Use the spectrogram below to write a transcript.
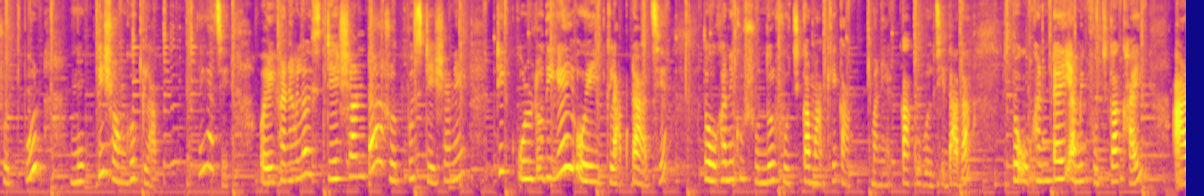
সোদপুর মুক্তি সংঘ ক্লাব, ঠিক আছে? ওইখানে হলো স্টেশনটা, সোদপুর স্টেশনের ঠিক উল্টো দিকেই ওই ক্লাবটা আছে। তো ওখানে খুব সুন্দর ফুচকা মাখে কাকু মানে কাকু বলছি, দাদা। তো ওখানটাই আমি ফুচকা খাই। আর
